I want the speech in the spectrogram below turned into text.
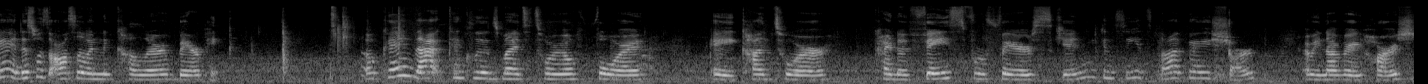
okay, and this was also in the color Bare Pink. Okay, that concludes my tutorial for a contour kind of face for fair skin. You can see it's not very sharp. I mean, not very harsh.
